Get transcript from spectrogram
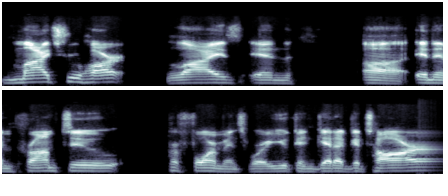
my true heart lies in uh an impromptu performance where you can get a guitar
